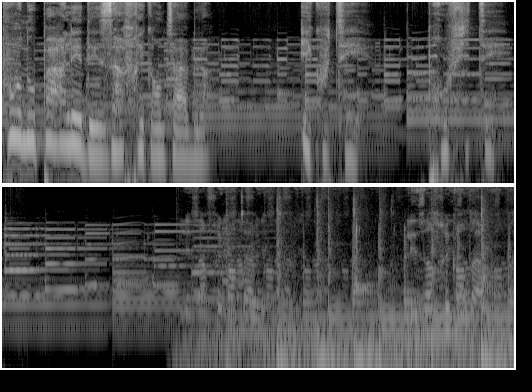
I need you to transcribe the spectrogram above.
pour nous parler des infréquentables. Écoutez, profitez. Les infréquentables. Les infréquentables.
